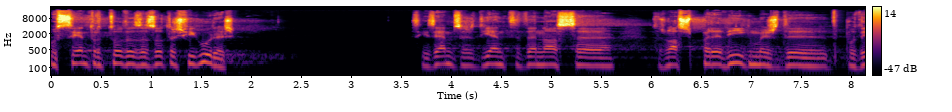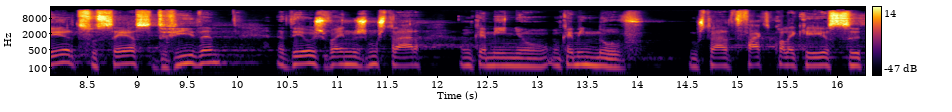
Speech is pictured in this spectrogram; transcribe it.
o centro de todas as outras figuras. Se quisermos, diante da nossa, dos nossos paradigmas de, de poder, de sucesso, de vida, Deus vem nos mostrar um caminho, um caminho novo, mostrar de facto qual é que é esse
